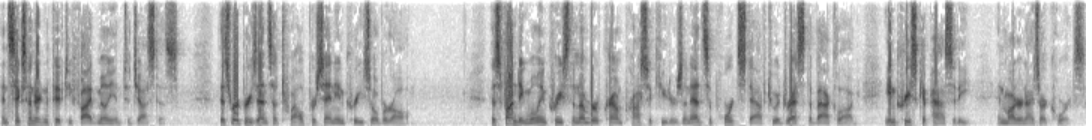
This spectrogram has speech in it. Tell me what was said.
and 655 million to justice. This represents a 12% increase overall. This funding will increase the number of Crown prosecutors and add support staff to address the backlog, increase capacity, and modernize our courts.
